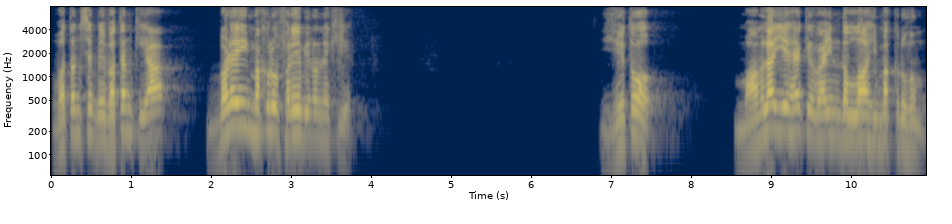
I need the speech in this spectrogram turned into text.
وطن سے بے وطن کیا، بڑے ہی مکر و فریب انہوں نے کیے۔ یہ تو معاملہ یہ ہے کہ وعند اللہ مکرحم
